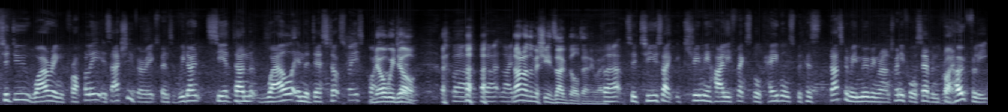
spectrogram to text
To do wiring properly is actually very expensive. We don't see it done well in the desktop space. Quite No, we don't. but, but like Not on the machines I've built anyway. but to, to use like extremely highly flexible cables because that's going to be moving around 24/7 for Right. hopefully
